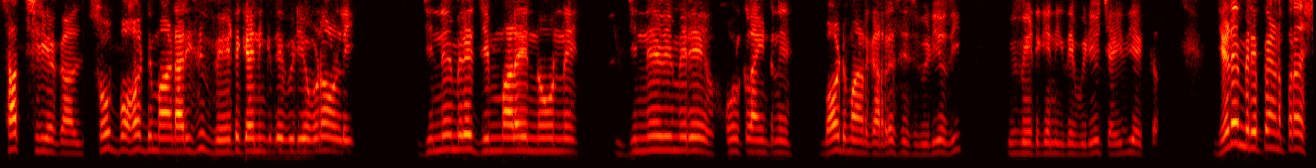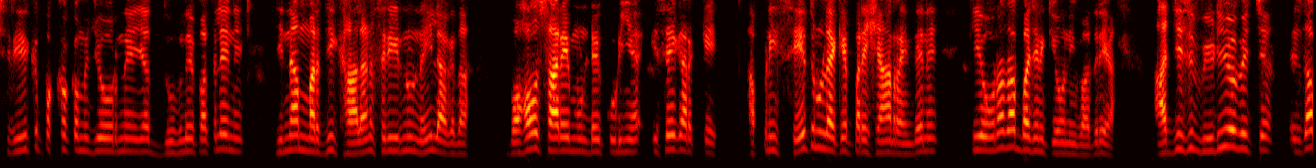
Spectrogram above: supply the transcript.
ਸਤਿ ਸ਼੍ਰੀ ਅਕਾਲ। ਸੋ ਬਹੁਤ ਡਿਮਾਂਡ ਆ ਰਹੀ ਸੀ weight ਗੇਨਿੰਗ ਤੇ ਵੀਡੀਓ ਬਣਾਉਣ ਲਈ। ਜਿੰਨੇ ਮੇਰੇ ਜਿਮ ਵਾਲੇ ਨੋਨ ਨੇ, ਜਿੰਨੇ ਵੀ ਮੇਰੇ ਹੋਰ ਕਲਾਇੰਟ ਨੇ, ਬਹੁਤ ਡਿਮਾਂਡ ਕਰ ਰਹੇ ਸੀ ਇਸ ਵੀਡੀਓ ਦੀ ਵੀ weight ਗੇਨਿੰਗ ਤੇ ਵੀਡੀਓ ਚਾਹੀਦੀ ਹੈ ਇੱਕ। ਜਿਹੜੇ ਮੇਰੇ ਭੈਣ ਭਰਾ ਸਰੀਰਕ ਪੱਖੋਂ ਕਮਜ਼ੋਰ ਨੇ ਜਾਂ ਦੁਬਲੇ ਪਤਲੇ ਨੇ, ਜਿੰਨਾ ਮਰਜ਼ੀ ਖਾ ਲੈਣ, ਸਰੀਰ ਨੂੰ ਨਹੀਂ ਲੱਗਦਾ, ਬਹੁਤ ਸਾਰੇ ਮੁੰਡੇ ਕੁੜੀਆਂ ਇਸੇ ਕਰਕੇ ਆਪਣੀ ਸਿਹਤ ਨੂੰ ਲੈ ਕੇ ਪਰੇਸ਼ਾਨ ਰਹਿੰਦੇ ਨੇ ਕਿ ਉਹਨਾਂ ਦਾ ਵਜਨ ਕਿਉਂ ਨਹੀਂ ਵਧ ਰਿਹਾ। ਅੱਜ ਇਸ ਵੀਡੀਓ ਵਿੱਚ ਇਸ ਦਾ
